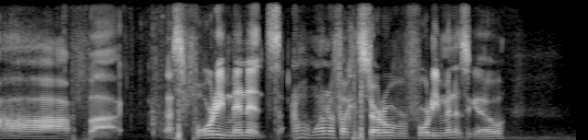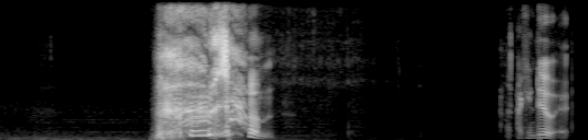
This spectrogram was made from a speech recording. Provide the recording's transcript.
Ah, fuck. That's 40 minutes. I don't want to fucking start over 40 minutes ago. I can do it.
